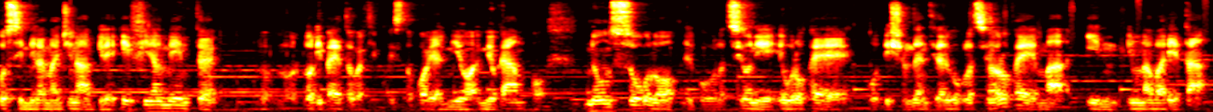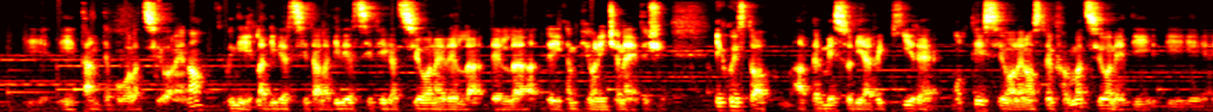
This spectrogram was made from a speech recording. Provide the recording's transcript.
possibile e immaginabile e finalmente lo, lo, ripeto perché questo poi è il mio, il mio, campo, non solo nelle popolazioni europee o discendenti dalle popolazioni europee, ma in, in una varietà di, di, tante popolazioni, no? quindi la diversità, la diversificazione del, del, dei campioni genetici. E questo ha, ha, permesso di arricchire moltissimo le nostre informazioni e di, di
